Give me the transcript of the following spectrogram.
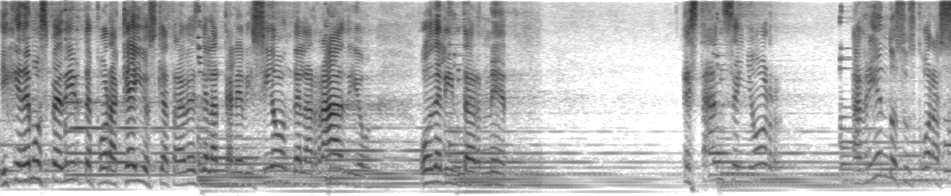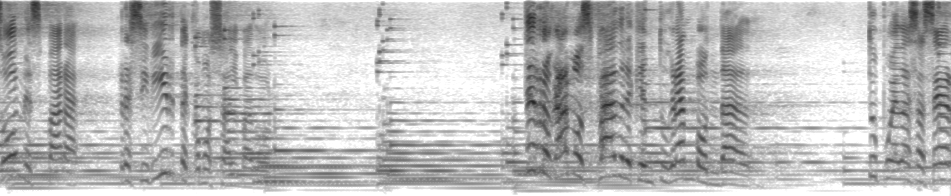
Y queremos pedirte por aquellos que a través de la televisión, de la radio o del internet están, Señor, abriendo sus corazones para recibirte como Salvador. Te rogamos, Padre, que en tu gran bondad tú puedas hacer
